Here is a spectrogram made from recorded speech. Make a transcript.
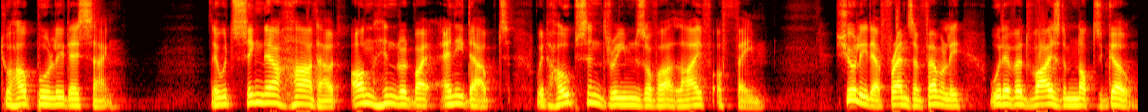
to how poorly they sang. They would sing their heart out, unhindered by any doubt, with hopes and dreams of a life of fame. Surely their friends and family would have advised them not to go,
